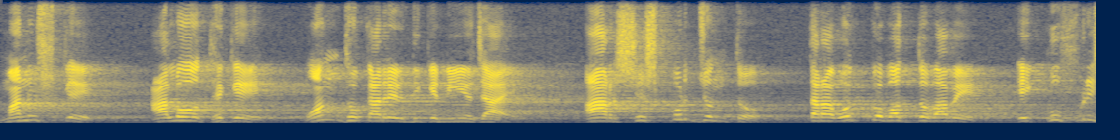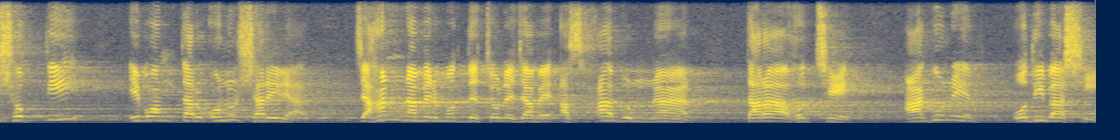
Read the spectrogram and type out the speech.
মানুষকে আলো থেকে অন্ধকারের দিকে নিয়ে যায়। আর শেষ পর্যন্ত তারা ঐক্যবদ্ধভাবে এই কুফরি শক্তি এবং তার অনুসারীরা জাহান নামের মধ্যে চলে যাবে আসহাবুন্নার তারা হচ্ছে আগুনের অধিবাসী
